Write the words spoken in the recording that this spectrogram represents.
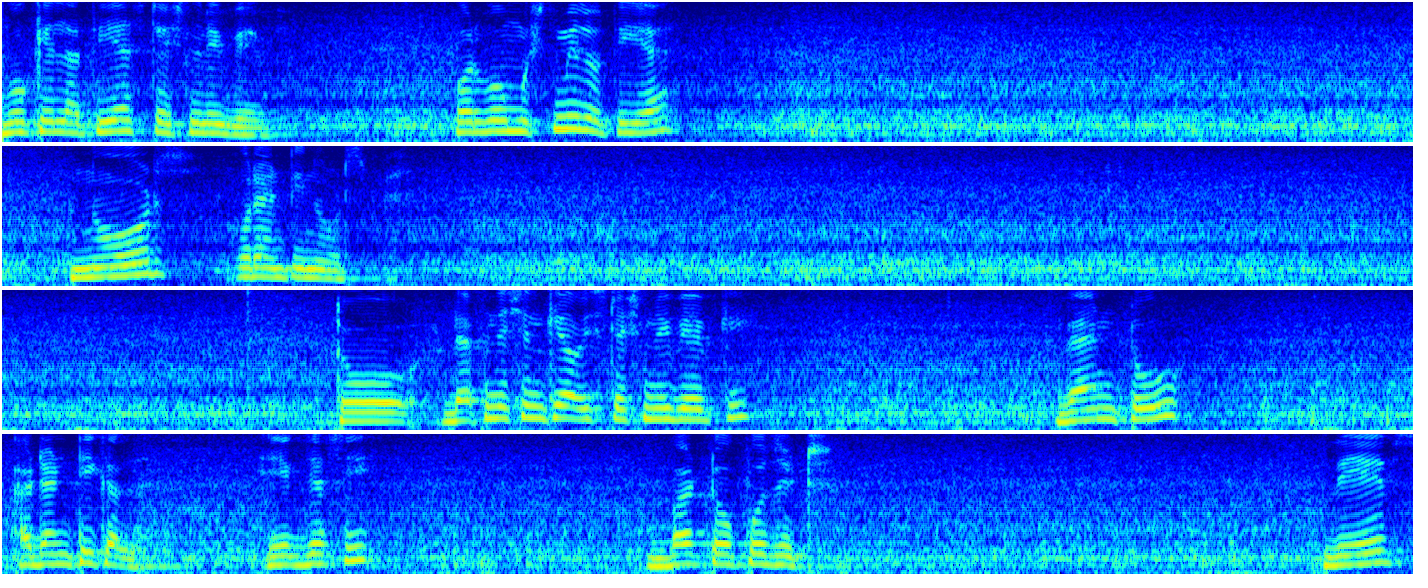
वो कहलाती है स्टेशनरी वेव और वो मुश्तमिल होती है नोड्स और एंटी नोड्स पे। तो डेफिनेशन क्या हुई स्टेशनरी वेव की? वैन टू आइडेंटिकल एक जैसी but opposite waves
